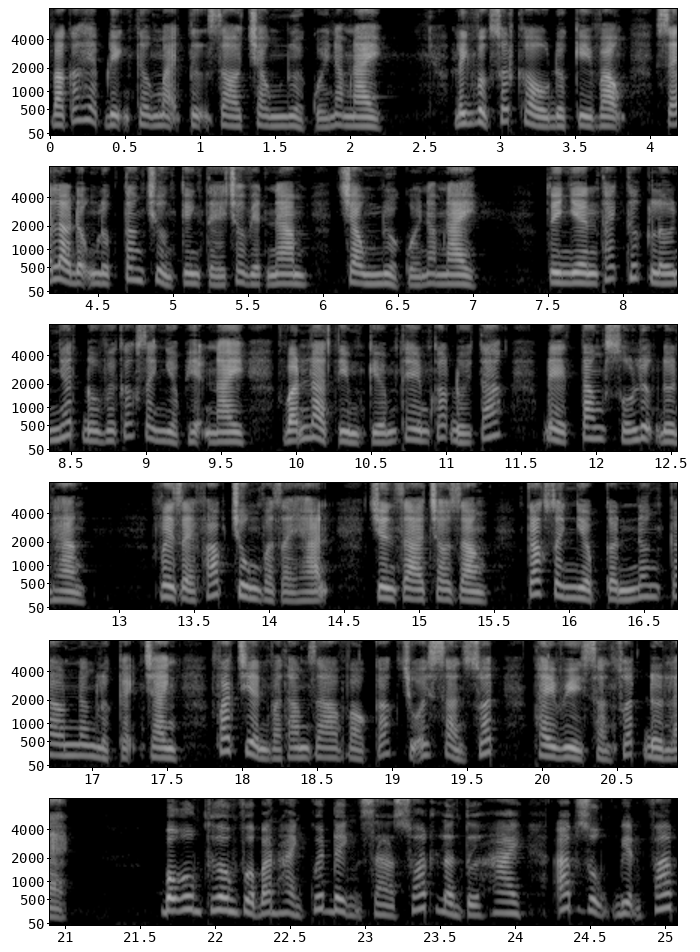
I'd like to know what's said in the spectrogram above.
và các hiệp định thương mại tự do trong nửa cuối năm nay. Lĩnh vực xuất khẩu được kỳ vọng sẽ là động lực tăng trưởng kinh tế cho Việt Nam trong nửa cuối năm nay. Tuy nhiên, thách thức lớn nhất đối với các doanh nghiệp hiện nay vẫn là tìm kiếm thêm các đối tác để tăng số lượng đơn hàng – về giải pháp chung và dài hạn, chuyên gia cho rằng các doanh nghiệp cần nâng cao năng lực cạnh tranh, phát triển và tham gia vào các chuỗi sản xuất thay vì sản xuất đơn lẻ. Bộ Công Thương vừa ban hành quyết định giả soát lần thứ hai áp dụng biện pháp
